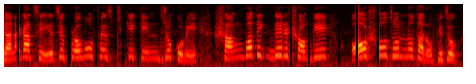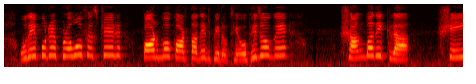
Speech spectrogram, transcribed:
জানা গেছে যে প্রোমো ফেস্টকে কেন্দ্র করে সাংবাদিকদের সঙ্গে অসৌজন্যতার অভিযোগ। উদয়পুরের প্রোমো ফেস্টের কর্মকর্তাদের বিরুদ্ধে অভিযোগে সাংবাদিকরা সেই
